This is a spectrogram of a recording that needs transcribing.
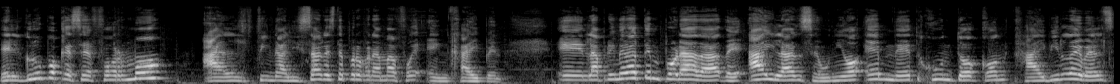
el grupo que se formó al finalizar este programa fue Enhypen. En la primera temporada de Island se unió Mnet junto con High Levels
